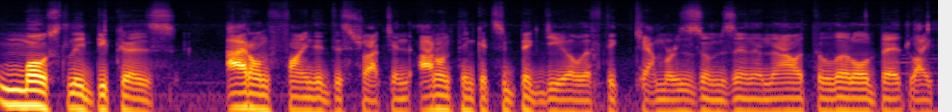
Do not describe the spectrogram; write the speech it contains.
mostly because I don't find it distracting. I don't think it's a big deal if the camera zooms in and out a little bit, like,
